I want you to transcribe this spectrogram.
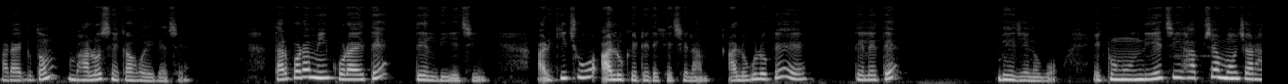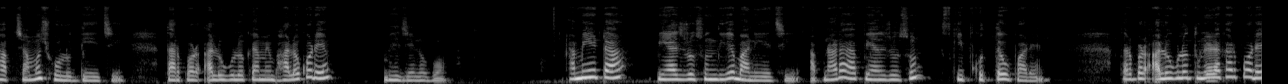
আর একদম ভালো সেঁকা হয়ে গেছে। তারপর আমি কড়াইতে তেল দিয়েছি। আর কিছু আলু কেটে রেখেছিলাম। আলুগুলোকে তেলেতে ভেজে নেব। একটু নুন দিয়েছি, হাফ চামচ, আর হাফ চামচ হলুদ দিয়েছি। তারপর আলুগুলোকে আমি ভালো করে ভেজে নেব। আমি এটা পেঁয়াজ রসুন দিয়ে বানিয়েছি। আপনারা পেঁয়াজ রসুন স্কিপ করতেও পারেন। তারপর আলুগুলো তুলে রাখার পরে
